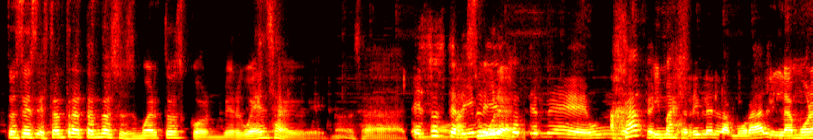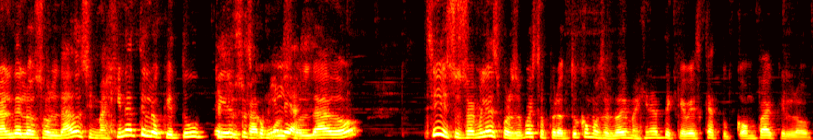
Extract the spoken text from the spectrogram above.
Entonces, están tratando a sus muertos con vergüenza, güey, ¿no? O sea, eso es terrible, eso tiene un Ajá, terrible en la moral. En la moral de los soldados. Imagínate lo que tú piensas como soldado. Sí, sus familias, por supuesto, pero tú como soldado, imagínate que ves que a tu compa que lo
